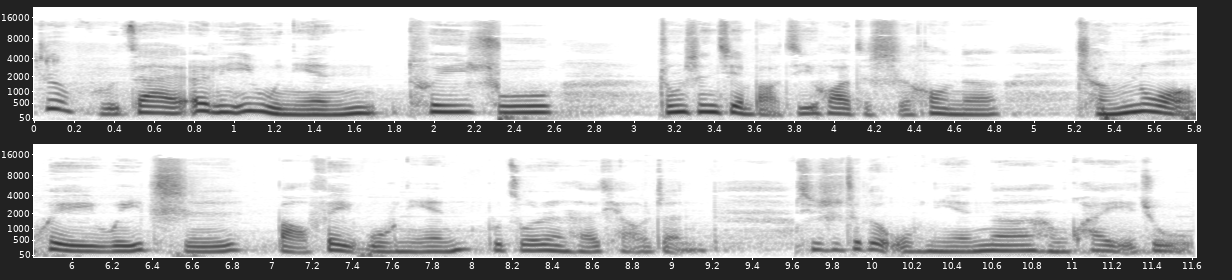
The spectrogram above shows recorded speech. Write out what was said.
政府在二零一五年推出终身健保计划的时候呢？承诺会维持保费五年，不做任何调整。其实这个五年呢，很快也就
